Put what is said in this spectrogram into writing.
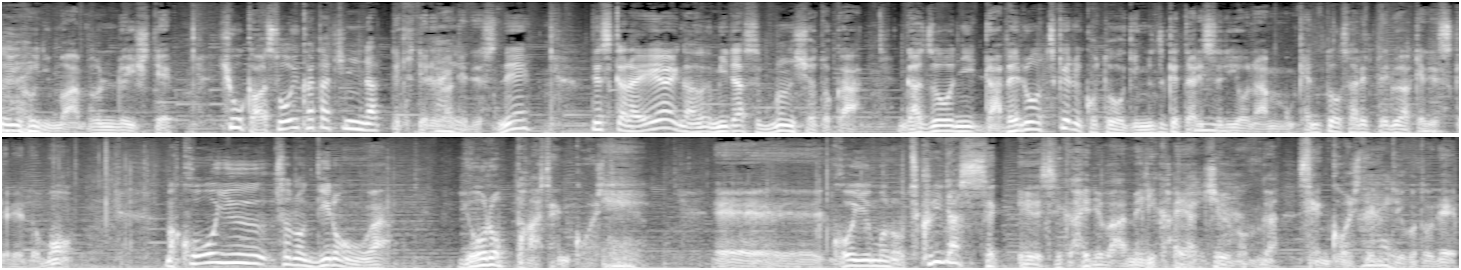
というふうにまあ分類して、評価はそういう形になってきてるわけですね。ですから AI が生み出す文書とか画像にラベルをつけることを義務付けたりするようなも検討されているわけですけれども、まあ、こういうその議論はヨーロッパが先行している。えーこういうものを作り出すせ、えー世界ではアメリカや中国が先行しているということで、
